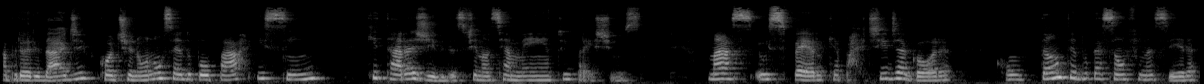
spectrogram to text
a prioridade continua não sendo poupar e sim quitar as dívidas, financiamento, empréstimos. Mas eu espero que a partir de agora, com tanta educação financeira,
